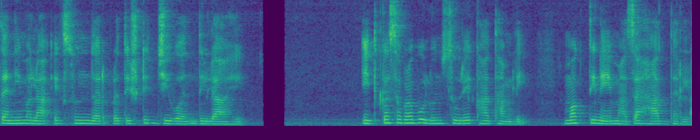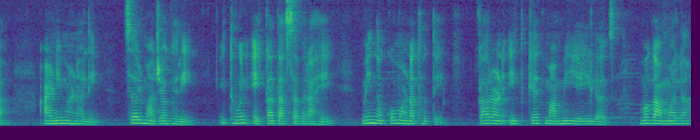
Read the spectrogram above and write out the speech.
त्यांनी मला एक सुंदर प्रतिष्ठित जीवन दिलं आहे. इतकं सगळं बोलून सुरेखा थांबली. मग तिने माझा हात धरला आणि म्हणाली चल माझ्या घरी. इथून एका तासावर आहे. मी नको म्हणत होते. कारण इतक्यात मामी येईलच. मग आम्हाला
